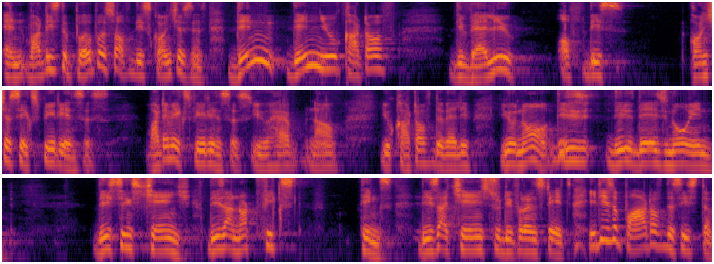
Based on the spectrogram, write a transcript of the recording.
and what is the purpose of this consciousness, then then you cut off the value of these conscious experiences. Whatever experiences you have now, you cut off the value. You know this is this, there is no end. These things change. These are not fixed things. These are changed to different states. It is a part of the system.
